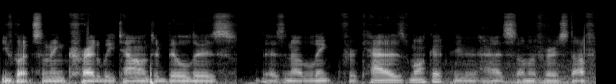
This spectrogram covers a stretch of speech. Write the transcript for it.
you've got some incredibly talented builders. There's another link for Kaz Mockett, who has some of her stuff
